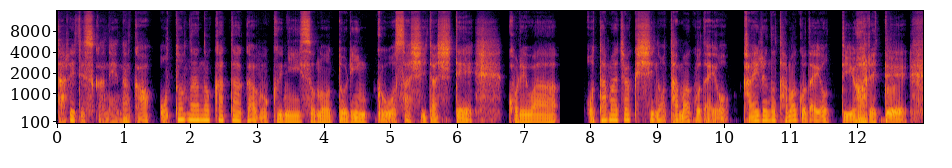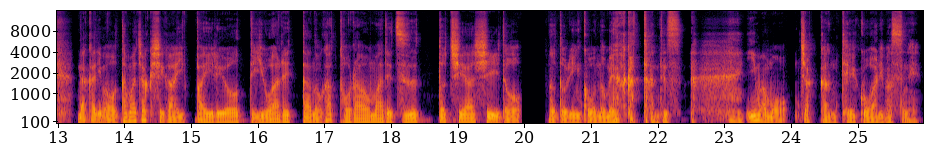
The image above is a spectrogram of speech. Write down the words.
誰ですかね？なんか大人の方が僕にそのドリンクを差し出して、これはオタマジャクシの卵だよ。カエルの卵だよって言われて、中にはオタマジャクシがいっぱいいるよって言われたのがトラウマでずっとチアシードのドリンクを飲めなかったんです。今も若干抵抗ありますね。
